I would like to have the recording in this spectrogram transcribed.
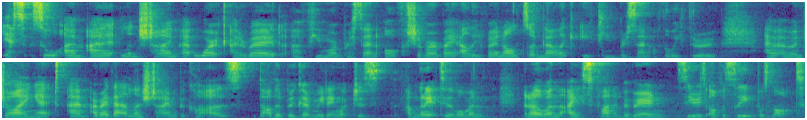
Yes, so um, at lunchtime at work, I read a few more percent of Shiver by Allie Reynolds. So I'm now like 18% of the way through. Um, I'm enjoying it. Um, I read that at lunchtime because the other book I'm reading, which is I'm going to get to the moment, another one, the Ice Planet Barbarian series, obviously was not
